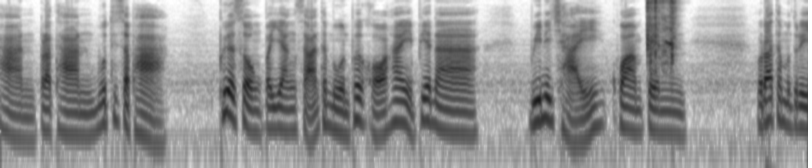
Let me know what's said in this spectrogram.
ผ่านประธานวุฒิสภา เพื่อส่งไปยังสารธรรมนูญเพื่อขอให้พิจารณาวินิจฉัยความเป็นรัฐมนตรี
